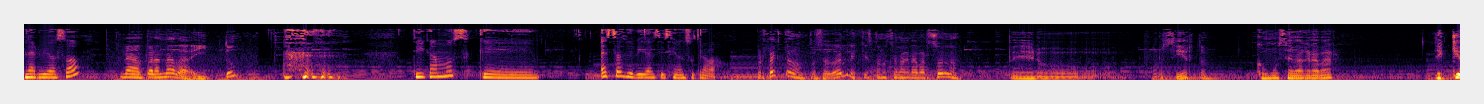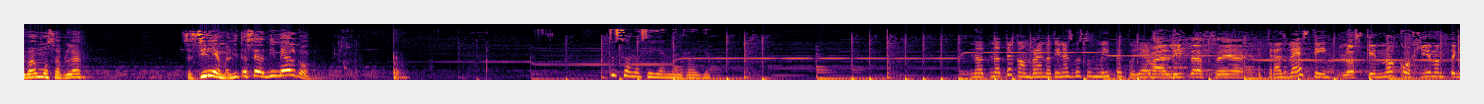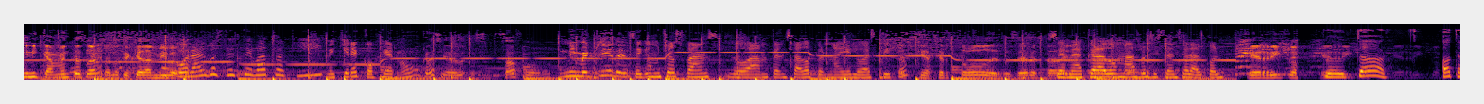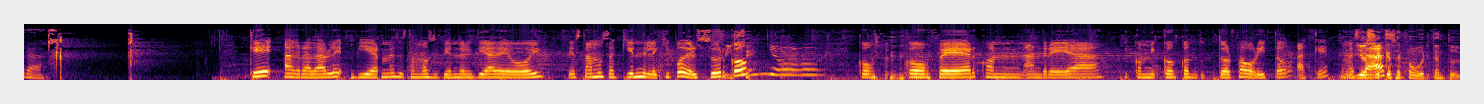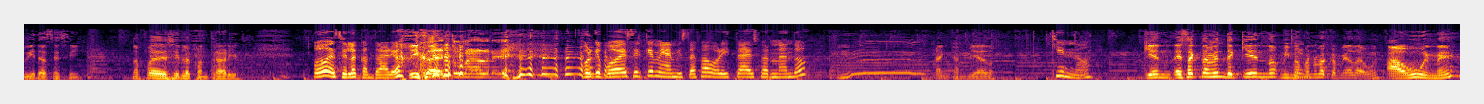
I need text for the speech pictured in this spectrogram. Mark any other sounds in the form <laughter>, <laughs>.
¿Nervioso? No, para nada. ¿Y tú? <laughs> Digamos que estas bebidas hicieron su trabajo. Perfecto, pues a darle, que esto no se va a grabar solo. Pero, por cierto, ¿cómo se va a grabar? ¿De qué vamos a hablar? Cecilia, maldita sea, dime algo. Tú solo sígueme el rollo. No, no te comprendo, tienes gustos muy peculiares. Maldita sea. Transvesti. Los que no cogieron técnicamente son, son los que quedan vivos. Por algo está este vato aquí. Me quiere coger, ¿no? Gracias, Zafo. Ni me quieres. Sé que muchos fans lo han pensado, pero nadie lo ha escrito. Es que hacer todo desde cero está... Se me ha creado más resistencia al alcohol. Qué rico. Qué rico. Productor, otra. Qué agradable viernes estamos viviendo el día de hoy. Ya estamos aquí en el equipo del surco. Sí, señor. Con, con Fer, con Andrea y con mi conductor favorito. ¿A qué? ¿Cómo Yo estás? sé que soy favorita en tu vida, Ceci. No puedes decir lo contrario. Puedo decir lo contrario. <laughs> ¡Hijo de tu madre! <laughs> Porque puedo decir que mi amistad favorita es Fernando. Mm, me han cambiado. ¿Quién no? ¿Quién? Exactamente, ¿quién no? Mi mamá no me ha cambiado aún. Aún, ¿eh?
